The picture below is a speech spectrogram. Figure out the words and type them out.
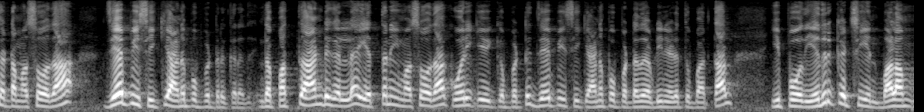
சட்ட மசோதா ஜேபிசிக்கு அனுப்பப்பட்டிருக்கிறது. இந்த பத்து ஆண்டுகளில் எத்தனை மசோதா கோரிக்கை வைக்கப்பட்டு ஜேபிசிக்கு அனுப்பப்பட்டது அப்படின்னு எடுத்து பார்த்தால் இப்போது எதிர்க்கட்சியின் பலம்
